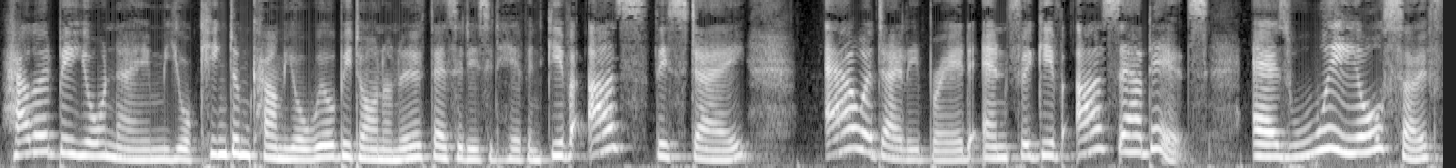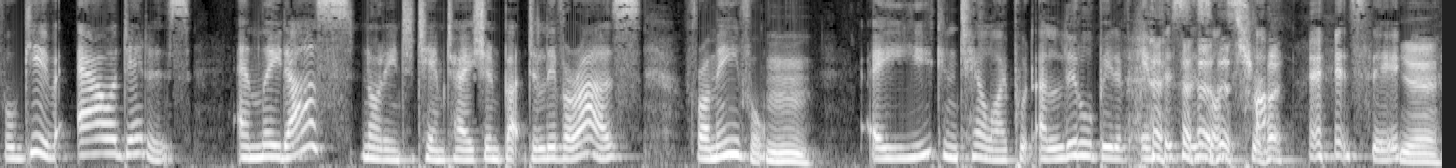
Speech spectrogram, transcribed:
Hallowed be your name, your kingdom come, your will be done on earth as it is in heaven. Give us this day our daily bread and forgive us our debts as we also forgive our debtors. And lead us not into temptation, but deliver us from evil. Mm. Uh, you can tell I put a little bit of emphasis on some right. it's there. Yeah.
